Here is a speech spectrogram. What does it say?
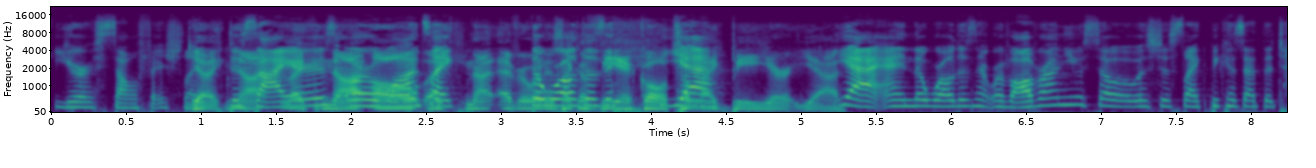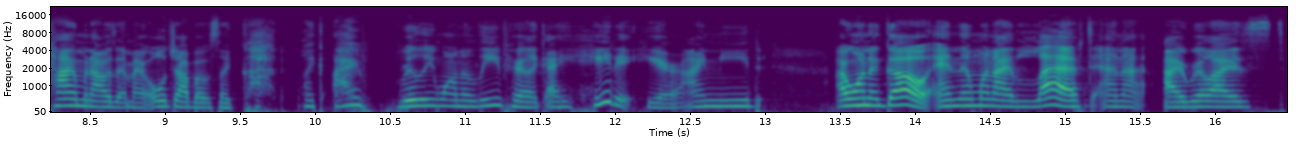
your selfish like, yeah. Like not, desires like, not or all, wants Like, like not everyone the is world like a doesn't- vehicle to like be your. Yeah. yeah and the world doesn't revolve around you so it was just like because at the time when i was at my old job i was like god like i really want to leave here like i hate it here i need i want to go and then when i left and I, I realized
